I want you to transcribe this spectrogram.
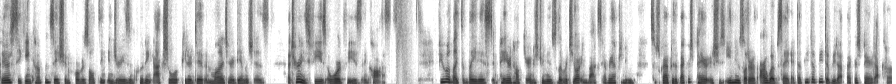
They are seeking compensation for resulting injuries, including actual punitive and monetary damages, attorney's fees, award fees, and costs. If you would like the latest in payer and healthcare industry news delivered to your inbox every afternoon, subscribe to the Becker's Payer Issues e newsletter at our website at www.beckerspayer.com.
